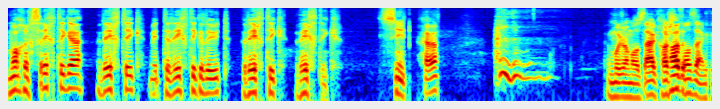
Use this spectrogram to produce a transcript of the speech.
Mache ich das Richtige, richtig, mit den richtigen Leuten, richtig, richtig. Sie. Ja. Du musst mal sagen, kannst du also, mal sagen?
